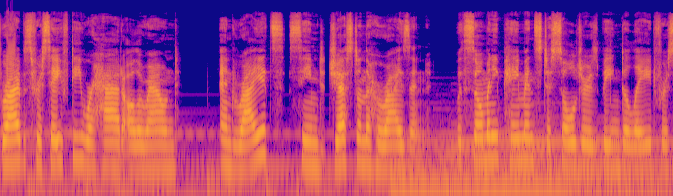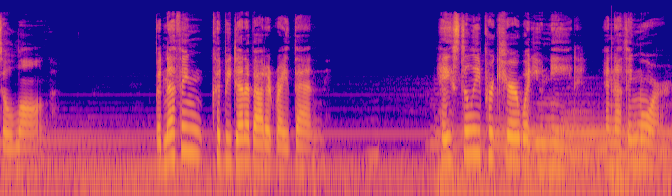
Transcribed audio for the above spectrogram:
bribes for safety were had all around, and riots seemed just on the horizon, with so many payments to soldiers being delayed for so long. But nothing could be done about it right then. Hastily procure what you need, and nothing more.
